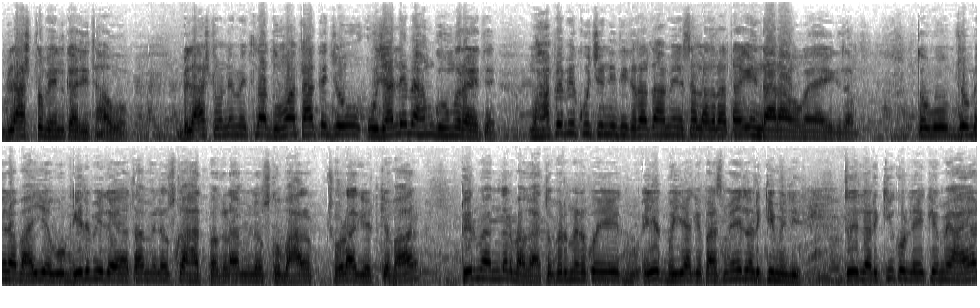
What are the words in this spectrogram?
ब्लास्ट तो भयंकर ही था वो। ब्लास्ट होने में इतना धुआँ था कि जो उजाले में हम घूम रहे थे वहाँ पे भी कुछ नहीं दिख रहा था। हमें ऐसा लग रहा था कि अंधारा हो गया एकदम। तो वो जो मेरा भाई है वो गिर भी गया था। मैंने उसका हाथ पकड़ा मैंने उसको बाहर छोड़ा गेट के बाहर। फिर मैं अंदर भागा तो फिर मेरे को एक एक भैया के पास में ये लड़की मिली। तो ये लड़की को लेके मैं आया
